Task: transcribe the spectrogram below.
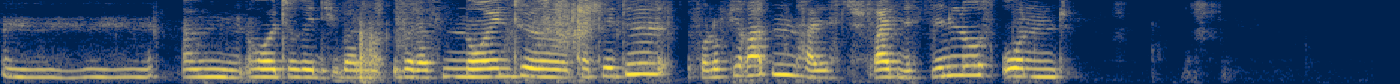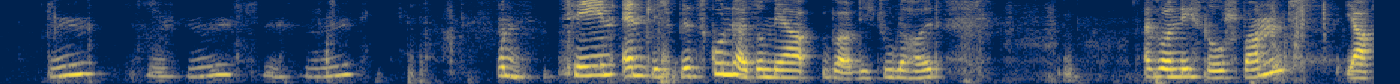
Mm, ähm, heute rede ich über, über das neunte Kapitel von Luftpiraten. Heißt Streiten ist sinnlos und. Mm, Mhm, mhm. Und 10 endlich Blitzkunde, also mehr über die Schule halt. Also nicht so spannend. Ja,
